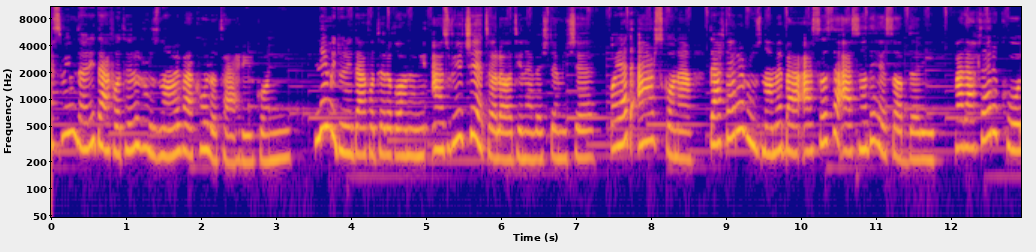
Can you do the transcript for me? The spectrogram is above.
تصمیم داری دفاتر روزنامه و کل رو تحریر کنی؟ نمی‌دونی دفاتر قانونی از روی چه اطلاعاتی نوشته میشه؟ باید عرض کنم دفتر روزنامه بر اساس اسناد حسابداری و دفتر کل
